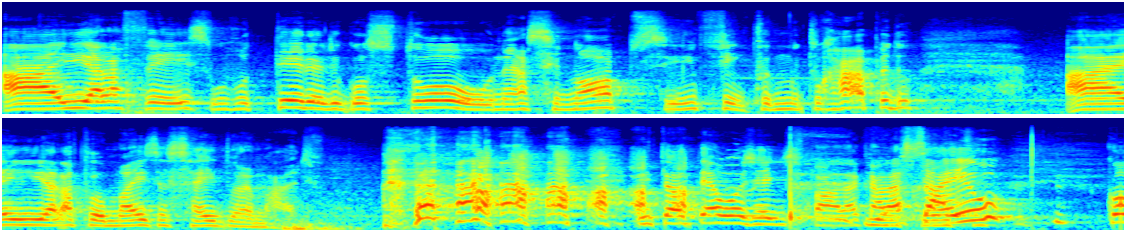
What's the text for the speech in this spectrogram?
Aí ela fez o roteiro, ele gostou, né, a sinopse, enfim, foi muito rápido. Aí ela falou, mas eu saí do armário. Então até hoje a gente fala que ela saiu com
